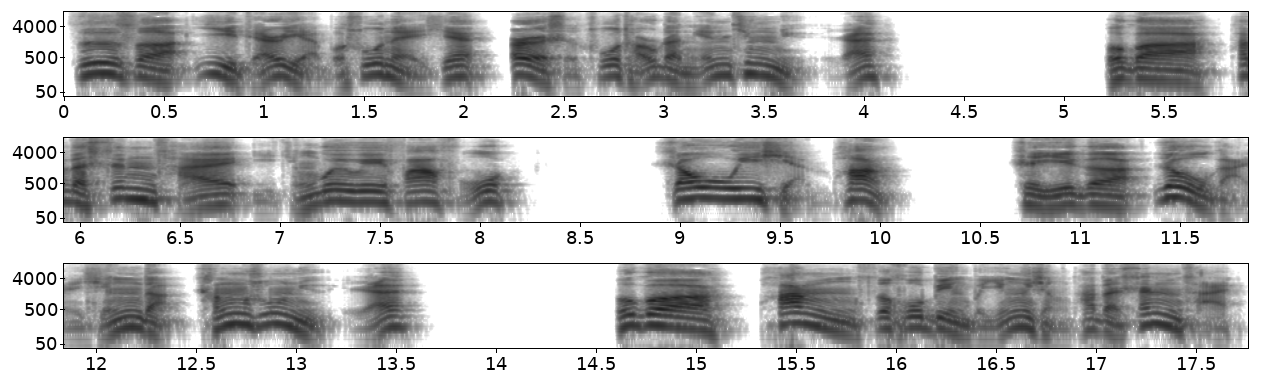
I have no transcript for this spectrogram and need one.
姿色一点也不输那些二十出头的年轻女人。不过她的身材已经微微发福，稍微显胖，是一个肉感型的成熟女人。不过，胖似乎并不影响她的身材，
